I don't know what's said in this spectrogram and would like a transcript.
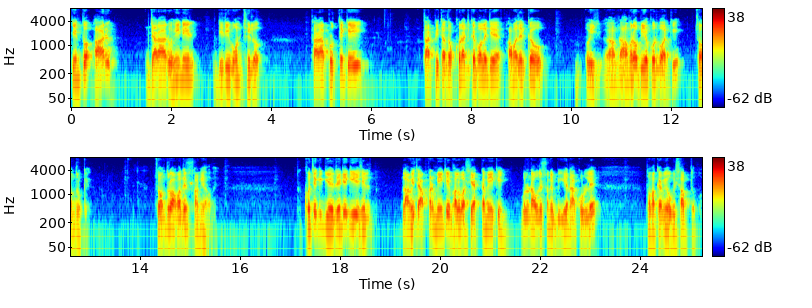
কিন্তু আর যারা রোহিণীর দিদি বোন ছিল, তারা প্রত্যেকেই তার পিতা দক্ষরাজকে বলে যে, আমাদেরকেও ওই, আমরা, আমরাও বিয়ে করব আর কি চন্দ্রকে। চন্দ্র আমাদের স্বামী হবে। খোঁচে গিয়ে, রেগে গিয়েছিলেন আমি তো আপনার মেয়েকেই ভালোবাসি, একটা মেয়েকেই। বলো না, ওদের সঙ্গে বিয়ে না করলে তোমাকে আমি অভিশাপ দেবো।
